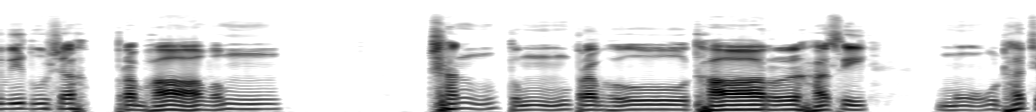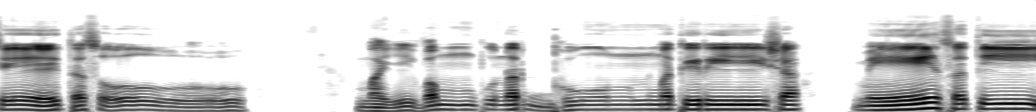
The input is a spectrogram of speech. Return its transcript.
विदुषः प्रभावम् क्षन्तुम् प्रभोथार्हसि मूढचेतसो। मैवम् पुनर्भून्मतिरीश मे सती।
